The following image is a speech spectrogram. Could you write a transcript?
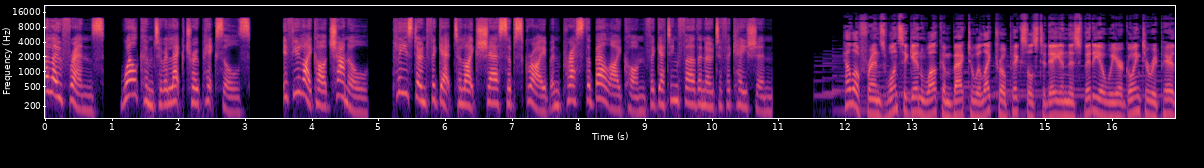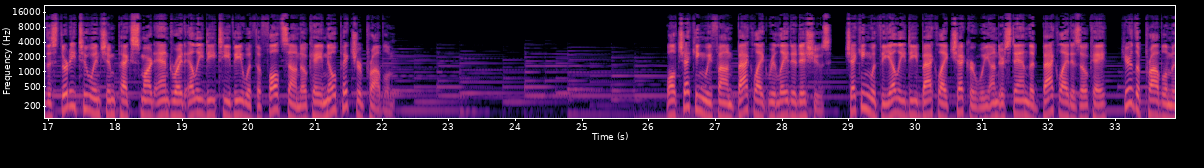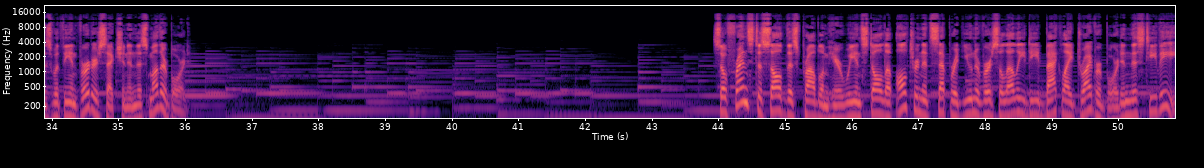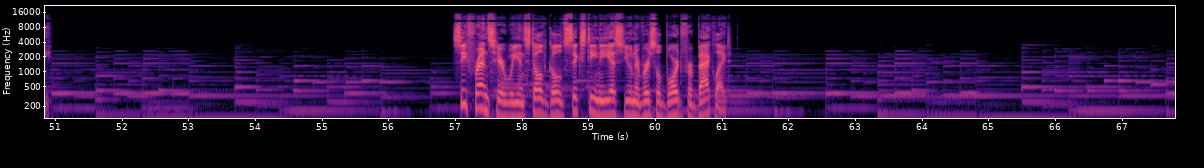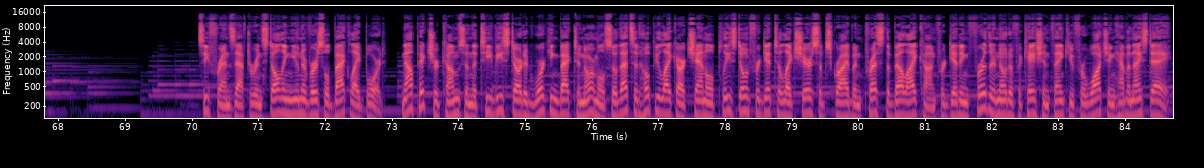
Hello friends, welcome to Electropixels. If you like our channel, please don't forget to like share subscribe and press the bell icon for getting further notification. Hello friends once again welcome back to Electropixels today in this video we are going to repair this 32-inch Impex Smart Android LED TV with the fault sound okay no picture problem. While checking we found backlight related issues, checking with the LED backlight checker we understand that backlight is okay, here the problem is with the inverter section in this motherboard. So friends to solve this problem here we installed a alternate separate universal LED backlight driver board in this TV. See friends here we installed Gold 16 ES universal board for backlight. See friends after installing universal backlight board, now picture comes and the TV started working back to normal so that's it hope you like our channel please don't forget to like share subscribe and press the bell icon for getting further notification thank you for watching have a nice day.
